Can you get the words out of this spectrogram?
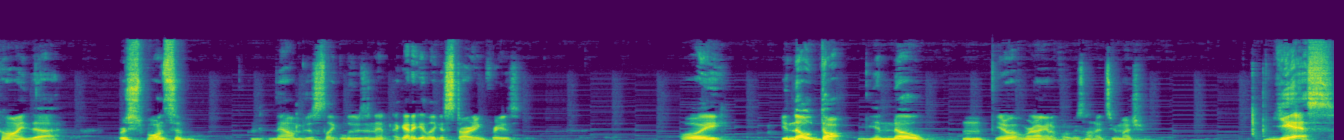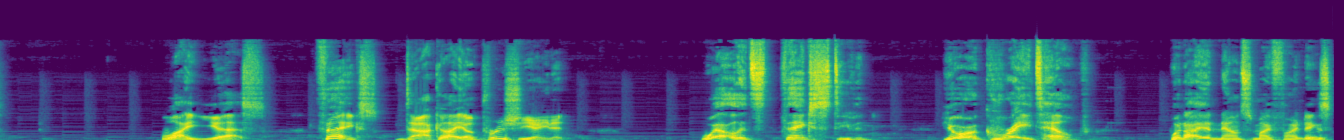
kind of responsible. Now I'm just like losing it. I gotta get like a starting phrase. Oi, you know, Doc. You know. Hmm, you know what? We're not gonna focus on it too much. Yes. Why, yes. Thanks, Doc. I appreciate it. Well, it's thanks, Steven. You're a great help. When I announce my findings,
